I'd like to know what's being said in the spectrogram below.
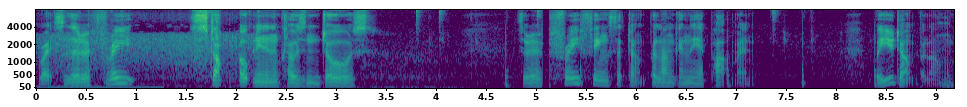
Right, so there are three. Stop opening and closing doors. There are three things that don't belong in the apartment. Well, you don't belong.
